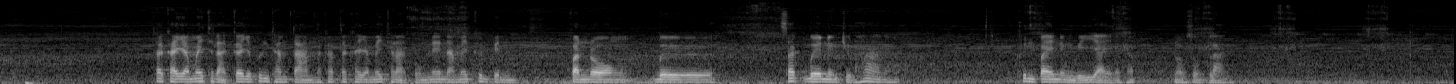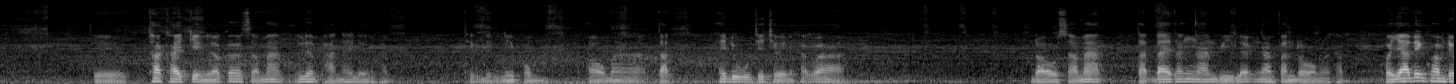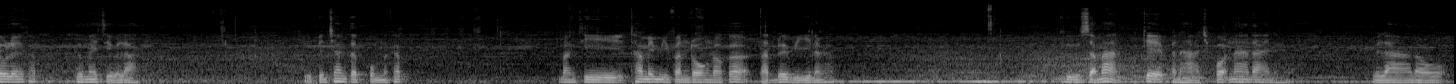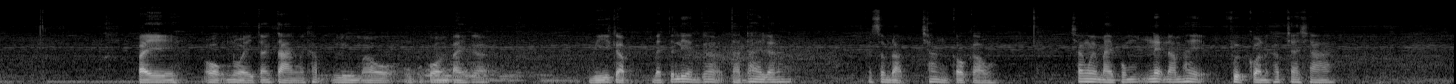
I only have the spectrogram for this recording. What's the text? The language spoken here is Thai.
ถ้าใครยังไม่ถนัดก็อย่าเพิ่งทำตามนะครับ ถ้าใครยังไม่ถนัดผมแนะนำให้ขึ้นเป็นฟันรองเบอร์สักเบอร์ 1.5 นะครับ ขึ้นไปหนึ่งหวีใหญ่นะครับรองทรงกลางโอเคถ้าใครเก่งแล้วก็สามารถเลื่อนผ่านได้เลยนะครับ เทคนิคนี้ผมเอามาตัดให้ดูเฉยๆนะครับว่า เราสามารถตัดได้ทั้งงานหวีและงานฟันรองนะครับ ขออนุญาตเร่งความเร็วเลยนะครับ เพื่อไม่เสียเวลาือเป็นช่างตัดผมนะครับ บางทีถ้าไม่มีฟันรองเราก็ตัดด้วยวีนะครับ คือสามารถแก้ปัญหาเฉพาะหน้าได้นะครับ เวลาเราไปออกหน่วยต่างๆนะครับ ลืมเอาอุปกรณ์ไปก็วีกับแบตเตอรี่ก็ตัดได้แล้วนะครับสำหรับช่างเก่าๆ ช่างใหม่ๆ ผมแนะนำให้ฝึกก่อนนะครับช้า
